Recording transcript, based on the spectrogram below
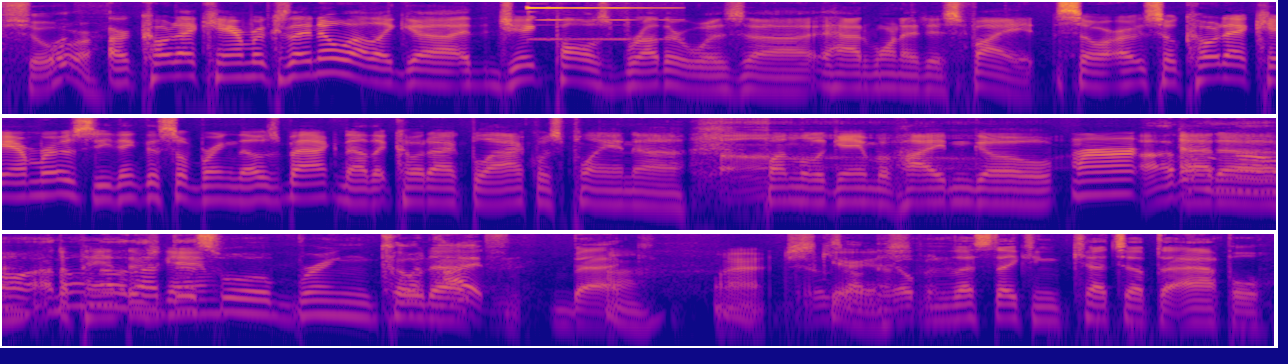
Sure. Are Kodak camera? Because I know uh, like uh, Jake Paul's brother was uh, had one at his fight. So are, so Kodak cameras. Do you think this will bring those back now that Kodak Black was playing a fun little game of hide and go I don't at know. uh, I a don't know Panthers that game? this will bring Kodak back. Huh. All right, just It was out in the curious. Unless they can catch up to Apple.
